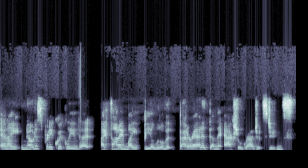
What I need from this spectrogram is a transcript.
And I noticed pretty quickly that I thought I might be a little bit better at it than the actual graduate students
